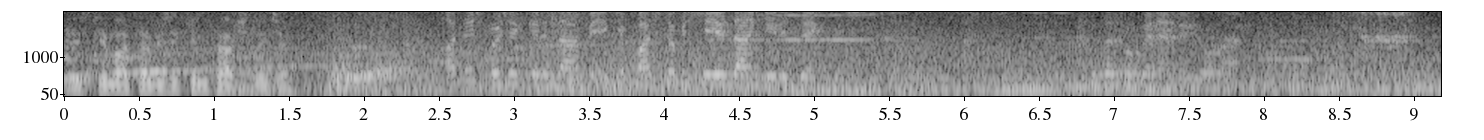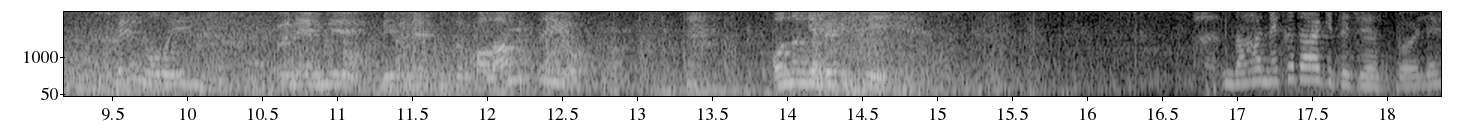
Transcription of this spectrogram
Teslimatta bizi kim karşılayacak? Ateş böceklerinden bir ekip başka bir şehirden gelecekmiş. Kıza çok önem veriyorlar. Senin olayın ne? Önemli birinin kızı falan mısın yoksa? Onun gibi bir şey. Daha ne kadar gideceğiz böyle?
